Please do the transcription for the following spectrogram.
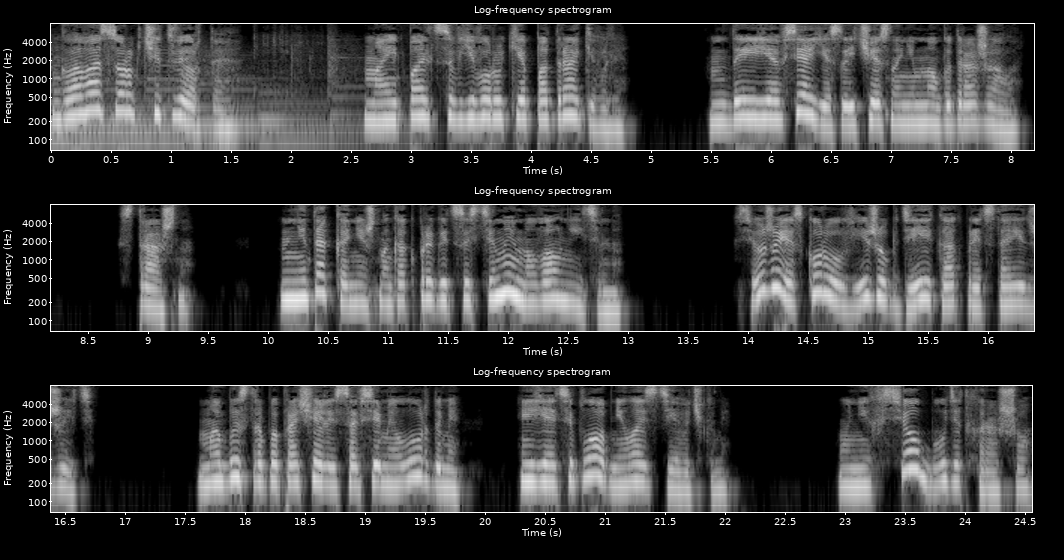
Глава 44. Мои пальцы в его руке подрагивали. Да и я вся, если честно, немного дрожала. Страшно. Не так, конечно, как прыгать со стены, но волнительно. Все же я скоро увижу, где и как предстоит жить. Мы быстро попрощались со всеми лордами, и я тепло обнялась с девочками. У них все будет хорошо.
